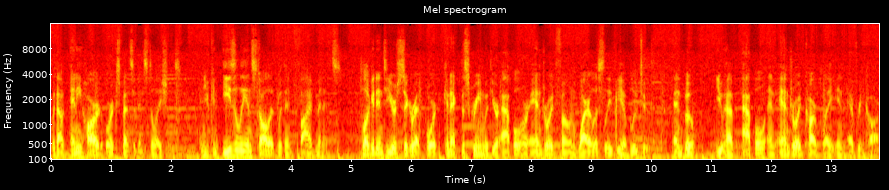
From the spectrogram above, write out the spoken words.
without any hard or expensive installations, and you can easily install it within five minutes. Plug it into your cigarette port, connect the screen with your Apple or Android phone wirelessly via Bluetooth, and boom, you have Apple and Android CarPlay in every car.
